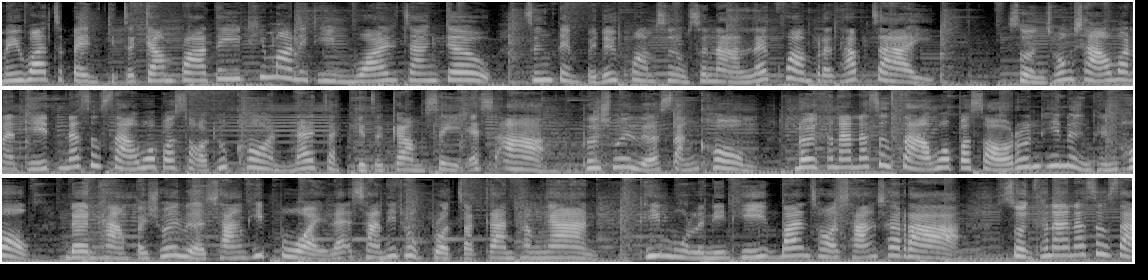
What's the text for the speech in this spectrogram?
ไม่ว่าจะเป็นกิจกรรมปาร์ตี้ที่มาในทีม Wild Jungle ซึ่งเต็มไปด้วยความสนุกสนานและความประทับใจ ส่วนช่วงเช้าวันอาทิตย์ นักศึกษาวปสทุกคนได้จัดกิจกรรม CSR เพื่อช่วยเหลือสังคม โดยคณะนักศึกษาวปสรุ่นที่ 1-6 เดินทางไปช่วยเหลือช้างที่ป่วย และช้างที่ถูกปลดจากการทำงาน ที่มูลนิธิบ้านชอช้างชรา ส่วนคณะนักศึกษา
